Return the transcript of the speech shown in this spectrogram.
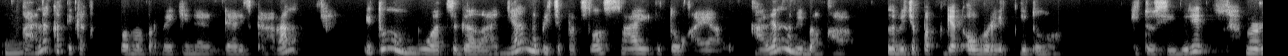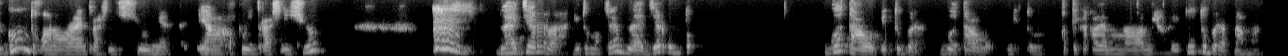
Hmm. karena ketika memperbaikinya dari sekarang itu membuat segalanya lebih cepat selesai gitu kayak kalian lebih bakal lebih cepat get over it gitu loh. Gitu sih. Jadi menurut gue untuk orang-orang yang trust issue-nya yang punya trust issue belajar lah gitu. Maksudnya belajar untuk gue tahu itu berat gue tahu gitu. Ketika kalian mengalami hal itu itu berat banget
